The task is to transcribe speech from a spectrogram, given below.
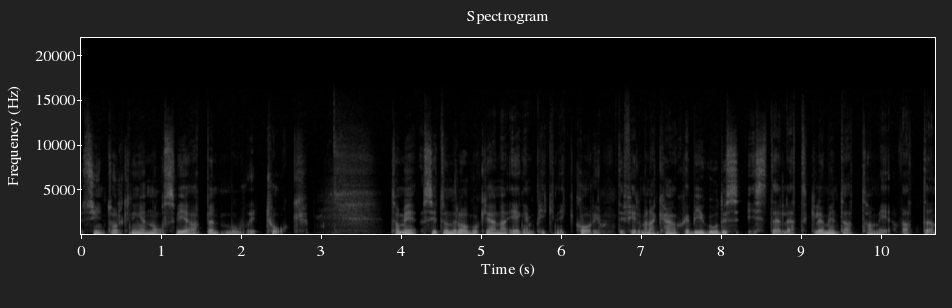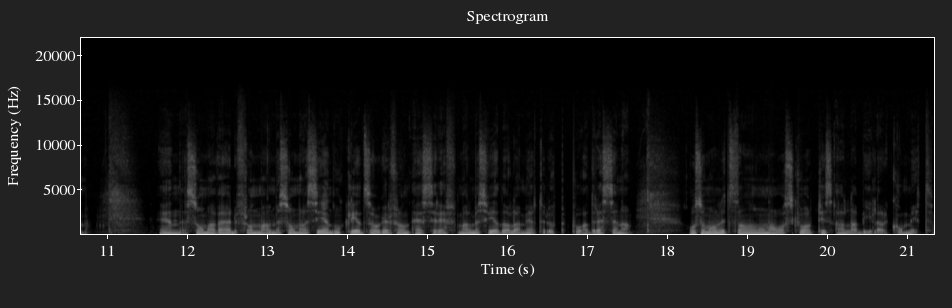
Syntolkningen nås via appen Movie Talk. Ta med sitt underlag och gärna egen picknickkorg. Till filmerna kanske biogodis istället. Glöm inte att ta med vatten. En sommarvärd från Malmö sommarscen och ledsagare från SRF Malmö Svedala möter upp på adresserna. Och som vanligt stannar någon av oss kvar tills alla bilar kommit.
